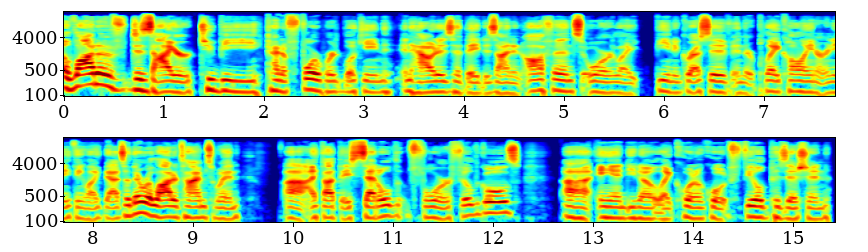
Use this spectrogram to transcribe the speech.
a lot of desire to be kind of forward looking in how it is that they design an offense or like being aggressive in their play calling or anything like that. So there were a lot of times when uh, I thought they settled for field goals uh, and you know like quote unquote field position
